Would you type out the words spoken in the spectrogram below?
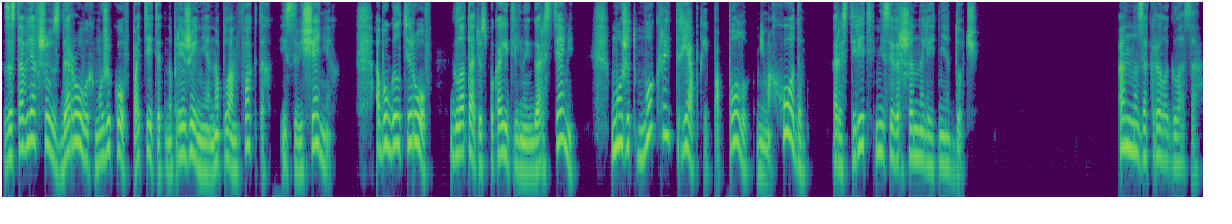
заставлявшую здоровых мужиков потеть от напряжения на план фактах и совещаниях, а бухгалтеров глотать успокоительные горстями, может мокрой тряпкой по полу мимоходом растереть несовершеннолетняя дочь. Анна закрыла глаза.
